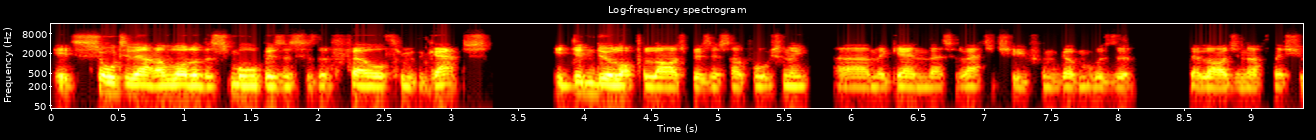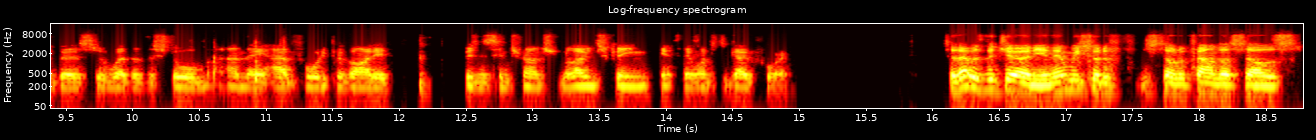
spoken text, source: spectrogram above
it sorted out a lot of the small businesses that fell through the gaps. It didn't do a lot for large business, unfortunately. Um, again, that sort of attitude from the government was that they're large enough, they should be able to weather the storm, and they have already provided business interruption loan scheme if they wanted to go for it. So that was the journey, and then we sort of sort of found ourselves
